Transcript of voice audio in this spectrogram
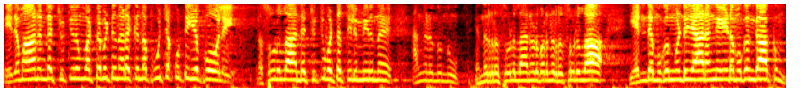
യജമാനന്റെ ചുറ്റിലും വട്ടമിട്ട് നടക്കുന്ന പൂച്ചക്കുട്ടിയെ പോലെ റസൂൾദാന്റെ ചുറ്റുവട്ടത്തിലും ഇരുന്ന് അങ്ങനെ നിന്നു. എന്നിട്ട് റസൂലുള്ളാനോട് പറഞ്ഞു റസൂലുള്ള എന്റെ മുഖം കൊണ്ട് ഞാൻ അങ്ങയുടെ മുഖം കാക്കും.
